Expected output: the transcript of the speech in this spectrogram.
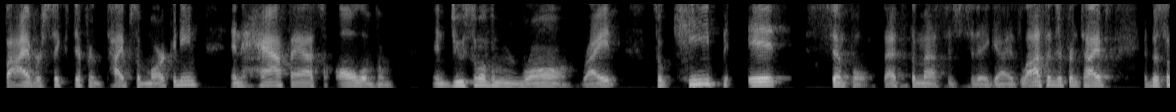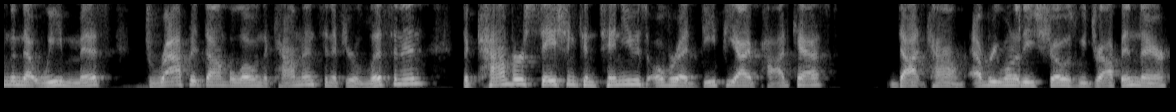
five or six different types of marketing and half ass all of them and do some of them wrong, right? So keep it simple. That's the message today, guys. Lots of different types. If there's something that we miss, drop it down below in the comments. And if you're listening, the conversation continues over at dpipodcast.com. Every one of these shows we drop in there,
